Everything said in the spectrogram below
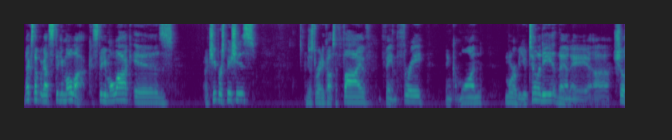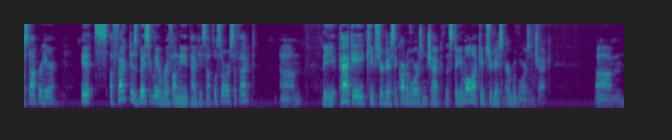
next up, we got Stygimoloch. Stygimoloch is a cheaper species, just a ready cost of 5, fame 3 income one, more of a utility than a uh, showstopper here. Its effect is basically a riff on the Pachycephalosaurus effect. Um, the Pachy keeps your adjacent carnivores in check. The Stygimoloch keeps your adjacent herbivores in check. Um,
